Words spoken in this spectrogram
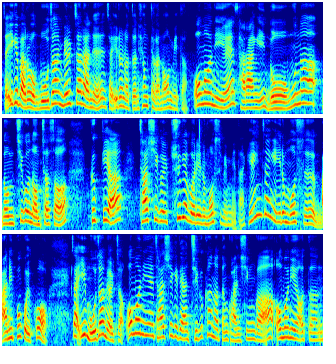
자, 이게 바로 모자 멸자라는 자, 이런 어떤 형태가 나옵니다. 어머니의 사랑이 너무나 넘치고 넘쳐서 급기야 자식을 죽여버리는 모습입니다. 굉장히 이런 모습 많이 보고 있고, 자, 이 모자 멸자, 어머니의 자식에 대한 지극한 어떤 관심과 어머니의 어떤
